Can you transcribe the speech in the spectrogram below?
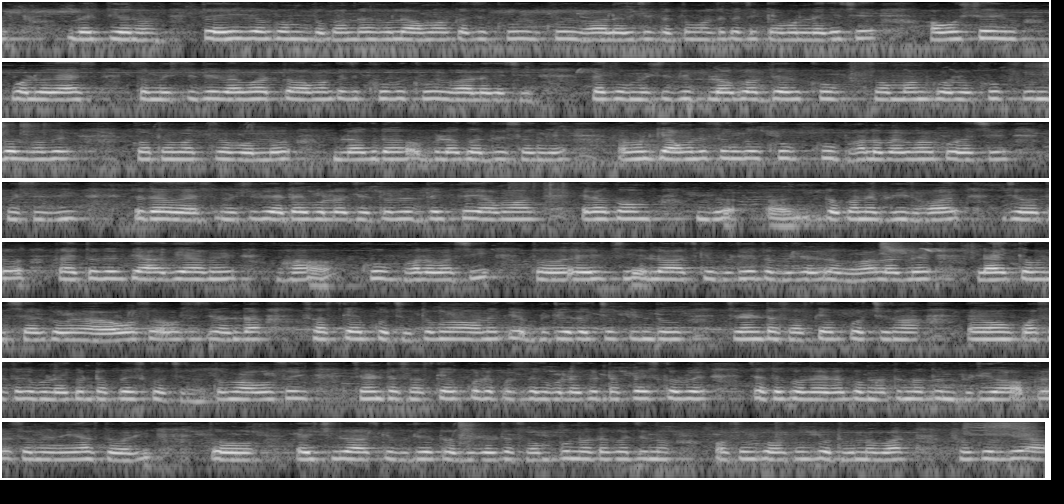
ব্যক্তিও নয়। তো এই রকম দোকানদার হলে আমার কাছে খুবই খুবই ভালো লেগেছে। তো তোমাদের কাছে কেমন লেগেছে? অবশ্যই বলবে গ্যাস তো মিষ্টিদির ব্যবহার তো আমার কাছে খুবই খুবই ভালো লেগেছে। দেখো মিষ্টিদি ব্লগারদের খুব সম্মান করল, খুব সুন্দরভাবে কথাবার্তা বলল ব্লগদা ব্লগারদের সঙ্গে। এমনকি আমাদের সঙ্গেও খুব খুব ভালো ব্যবহার করেছে মিষ্টিদি। তো দেখো মিষ্টিদি এটাই বলল যে, তোদের দেখতেই আমার এরকম দোকানে ভিড় হয় যেহেতু, তাই তোদেরকে আগে আমি ভা- খুব ভালোবাসি। তো এই ছিল আজকে ভিডিও তো ভিডিওটা ভালো লাগলে লাইক কমেন্ট শেয়ার করবেন। আর অবশ্যই অবশ্যই চ্যানেলটা সাবস্ক্রাইব করছ। তোমরা অনেকে ভিডিও দেখছ কিন্তু চ্যানেলটা সাবস্ক্রাইব করছ না এবং পাশে থেকে বেল আইকনটা প্রেস করছ না। তোমরা অবশ্যই চ্যানেলটা সাবস্ক্রাইব করে পাশে থেকে বেল আইকনটা প্রেস করবে যাতে করে এরকম নতুন নতুন ভিডিও আপনাদের সামনে নিয়ে আসতে পারি। তো এই ছিল আজকে ভিডিও তো ভিডিওটা সম্পূর্ণ দেখার জন্য অসংখ্য অসংখ্য ধন্যবাদ। সকলকে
